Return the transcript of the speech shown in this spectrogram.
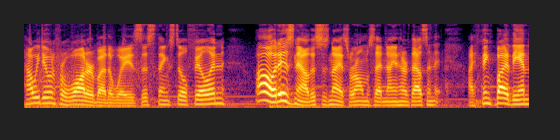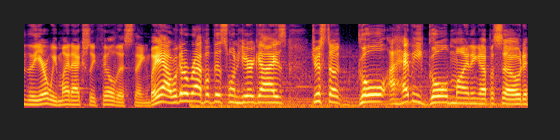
how we doing for water, by the way? Is this thing still filling? Oh, it is now. This is nice. We're almost at 900,000. I think by the end of the year, we might actually fill this thing. But yeah, we're going to wrap up this one here, guys. Just a gold, a heavy gold mining episode.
